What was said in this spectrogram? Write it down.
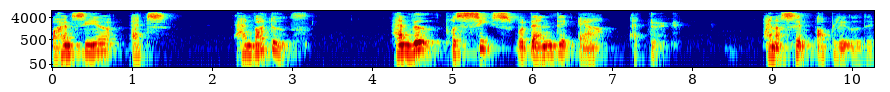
Og han siger, at han var død. Han ved præcis, hvordan det er at dø. Han har selv oplevet det.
